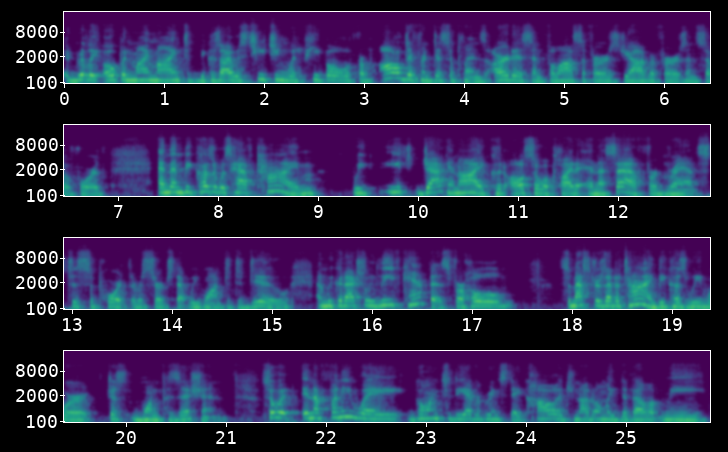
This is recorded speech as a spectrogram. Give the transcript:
It really opened my mind to because i was teaching with people from all different disciplines artists and philosophers geographers and so forth. And then because it was half time we each Jack and I could also apply to NSF for grants to support the research that we wanted to do and we could actually leave campus for whole semesters at a time because we were just one position. So it in a funny way going to the Evergreen State College not only developed me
